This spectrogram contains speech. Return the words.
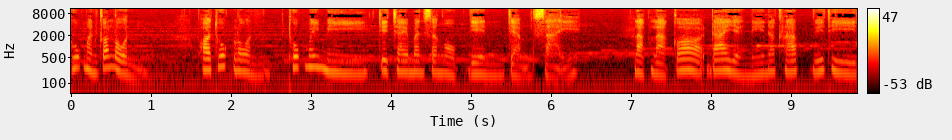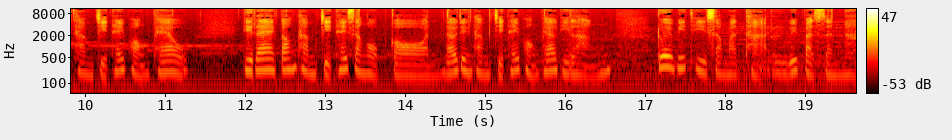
ทุกมันก็หล่น พอทุกหล่น ทุกไม่มีจิตใจมันสงบเย็นแจ่มใส หลักๆกก็ได้อย่างนี้นะครับ วิธีทำจิตให้ผ่องแผ้ว ทีแรกต้องทำจิตให้สงบก่อน แล้วจึงทำจิตให้ผ่องแผ้วทีหลัง ด้วยวิธีสมถะหรือวิปัสสนา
